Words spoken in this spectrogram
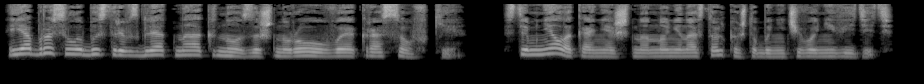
Я бросила быстрый взгляд на окно, зашнуровывая кроссовки. Стемнело, конечно, но не настолько, чтобы ничего не видеть.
